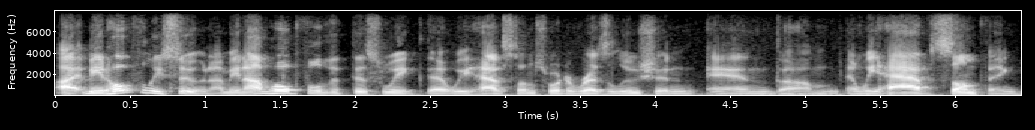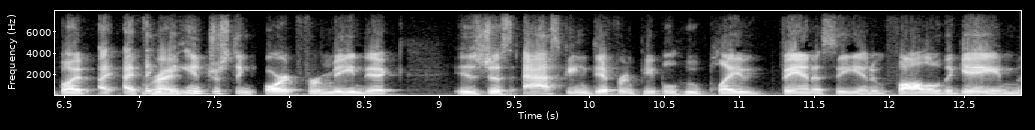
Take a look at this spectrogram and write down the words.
I mean, hopefully soon. I mean, I'm hopeful that this week that we have some sort of resolution and um, and we have something. But I, I think Right. the interesting part for me, Nick, is just asking different people who play fantasy and who follow the game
